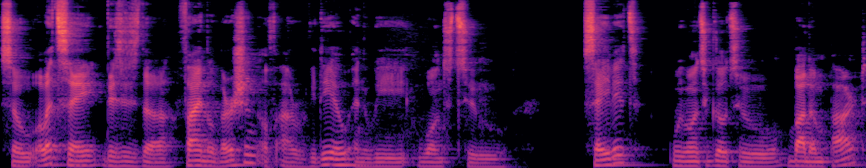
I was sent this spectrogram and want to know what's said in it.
So let's say this is the final version of our video and we want to save it. We want to go to bottom part.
